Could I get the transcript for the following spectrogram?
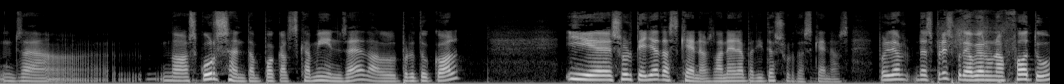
uns, uh, no es cursen tampoc els camins eh, del protocol. I eh, surt ella d'esquenes, la nena petita surt d'esquenes. Però de- després podeu veure una foto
